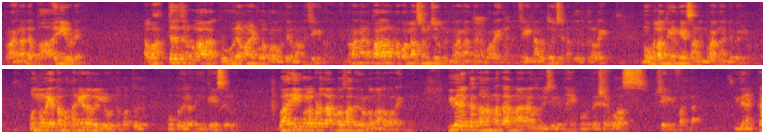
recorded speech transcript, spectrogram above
ഇമ്രാൻഖാന്റെ ഭാര്യ എവിടെയാണ്? അപ്പൊ അത്തരത്തിലുള്ള ക്രൂരമായിട്ടുള്ള പ്രവൃത്തികളാണ് ചെയ്യുന്നത്. ഇമ്രാൻഖാനെ പലതവണ കൊല്ലാൻ ശ്രമിച്ചു ഇമ്രാൻഖാൻ തന്നെ പറയുന്നുണ്ട്. ജയിലിനകത്ത് വെച്ച് തന്നെ തീർത്ത് കളയും. നൂറിലധികം കേസാണ് ഇമ്രാൻഖാന്റെ പേരിലുള്ളത്. ഒന്നും അറിയാത്ത ഭാര്യയുടെ പേരിലുണ്ട് പത്ത് മുപ്പതിലധികം കേസുകൾ ഭാര്യയും കൊലപ്പെടുത്താനുള്ള സാധ്യത ഉണ്ടെന്നാണ് പറയുന്നത്. ഇതിനൊക്കെ കാരണക്കാരൻ ആരാന്ന് ചോദിച്ചു കഴിഞ്ഞാൽ ഇപ്പോഴത്തെ ഷെവാസ് ഷെരീഫ് അല്ല ഇതിനൊക്കെ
